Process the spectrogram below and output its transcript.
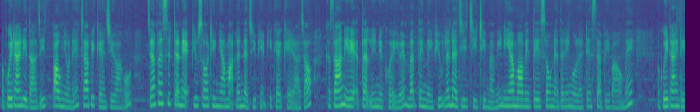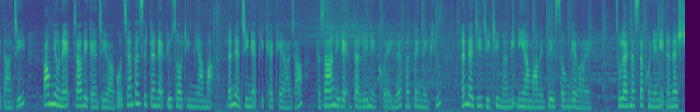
မကွေးတိုင်းဒေသကြီးပေါ့မြို့နယ်ကြားပစ်ကန်ကျွာကိုကျန်းဖက်စစ်တပ်နဲ့ပြူစောထီးများမှလက်နက်ကြီးဖြင့်ပစ်ခတ်ခဲ့တာကြောင့်ကစားနေတဲ့အသက်လေးနှစ်ခွဲရွယ်မတ်သိမ့်သိမ့်ဖြူလက်နက်ကြီးကြီးထိမှန်ပြီးနေရာမှာပင်သေဆုံးတဲ့တဲ့ရင်ကိုလည်းတင်ဆက်ပေးပါဦးမယ်။မကွေးတိုင်းဒေသကြီး ပေါမြို့နဲ့ကြားပစ်ကန်ကြီးရွာကိုချမ်ပတ်စစ်တပ်နဲ့ပြူစောထီးများမှလက်နက်ကြီးနဲ့ပစ်ခတ်ခဲ့တာကြောင့်ကစားနေတဲ့အသက်လေးနှစ်ခွဲအရွယ်မသိမ့်သိမ့်ဖြူလက်နက်ကြီးကြီးထိမှန်ပြီးနေရာမှာပင်သေဆုံးခဲ့ပါတယ်။ဇူလိုင်29ရက်နေ့နနက်၈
